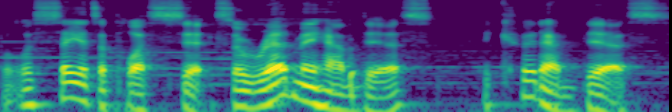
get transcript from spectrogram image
But let's say it's a plus 6. So red may have this. It could have this.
